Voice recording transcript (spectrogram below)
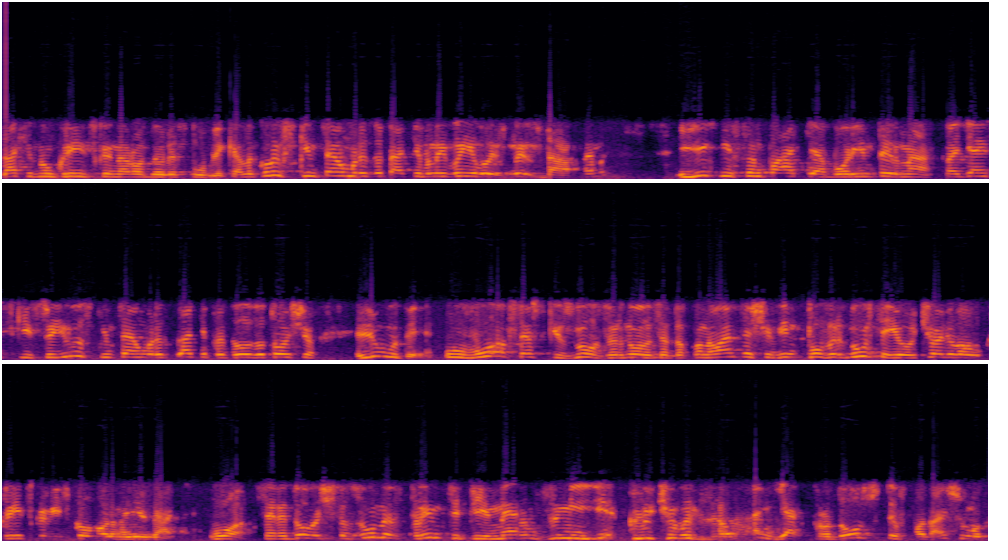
Західноукраїнської Народної Республіки. Але коли в кінцевому результаті вони виявилися нездатними, їхні симпатії або орієнтир на радянський союз в кінцевому результаті призвело до того, що люди УВО все ж таки знов звернулися до Коновальця, щоб він повернувся і очолював українську військову організацію. О, середовище Зуми в принципі не розуміє ключових завдань, як продовжити в подальшому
